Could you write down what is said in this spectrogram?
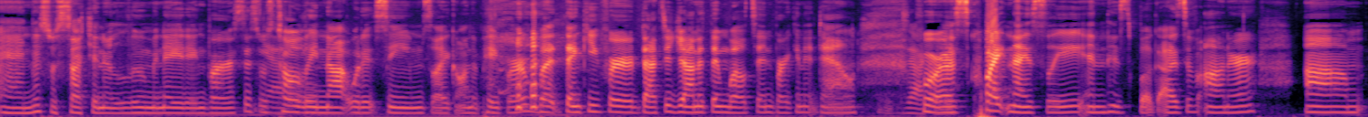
And this was such an illuminating verse. This was Yeah, totally not what it seems like on the paper, but thank you for Dr. Jonathan Welton breaking it down Exactly. for us quite nicely in his book Eyes of Honor. Um,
